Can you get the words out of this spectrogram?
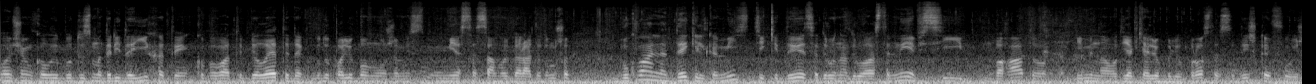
В общем, коли буду з Мадрида їхати, купувати білети, так буду по-любому вже місце сам вибирати. Тому що буквально декілька місць тільки дивляться друг на друга. Остальні всі багато, іменно от як я люблю, просто сидиш, кайфуєш.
